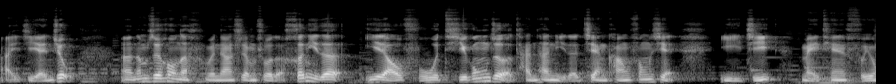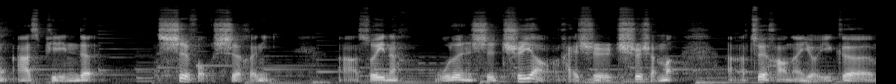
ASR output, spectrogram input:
啊以及研究。呃，那么最后呢，文章是这么说的：和你的医疗服务提供者谈谈你的健康风险，以及每天服用阿司匹林的。是否适合你啊？所以呢，无论是吃药还是吃什么啊，最好呢有一个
